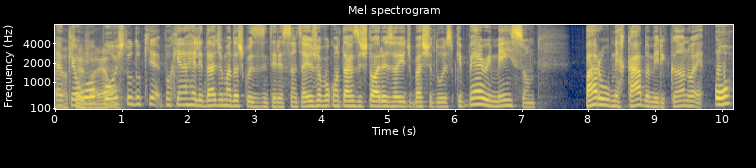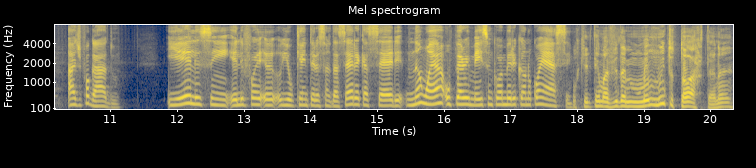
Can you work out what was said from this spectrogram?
É, é, é porque é o é oposto do que. Porque, na realidade, uma das coisas interessantes. Aí eu já vou contar as histórias aí de bastidores, porque Barry Mason para o mercado americano é o advogado. E ele, sim, ele foi. E o que é interessante da série é que a série não é o Perry Mason que o americano conhece. Porque ele tem uma vida muito torta, né?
